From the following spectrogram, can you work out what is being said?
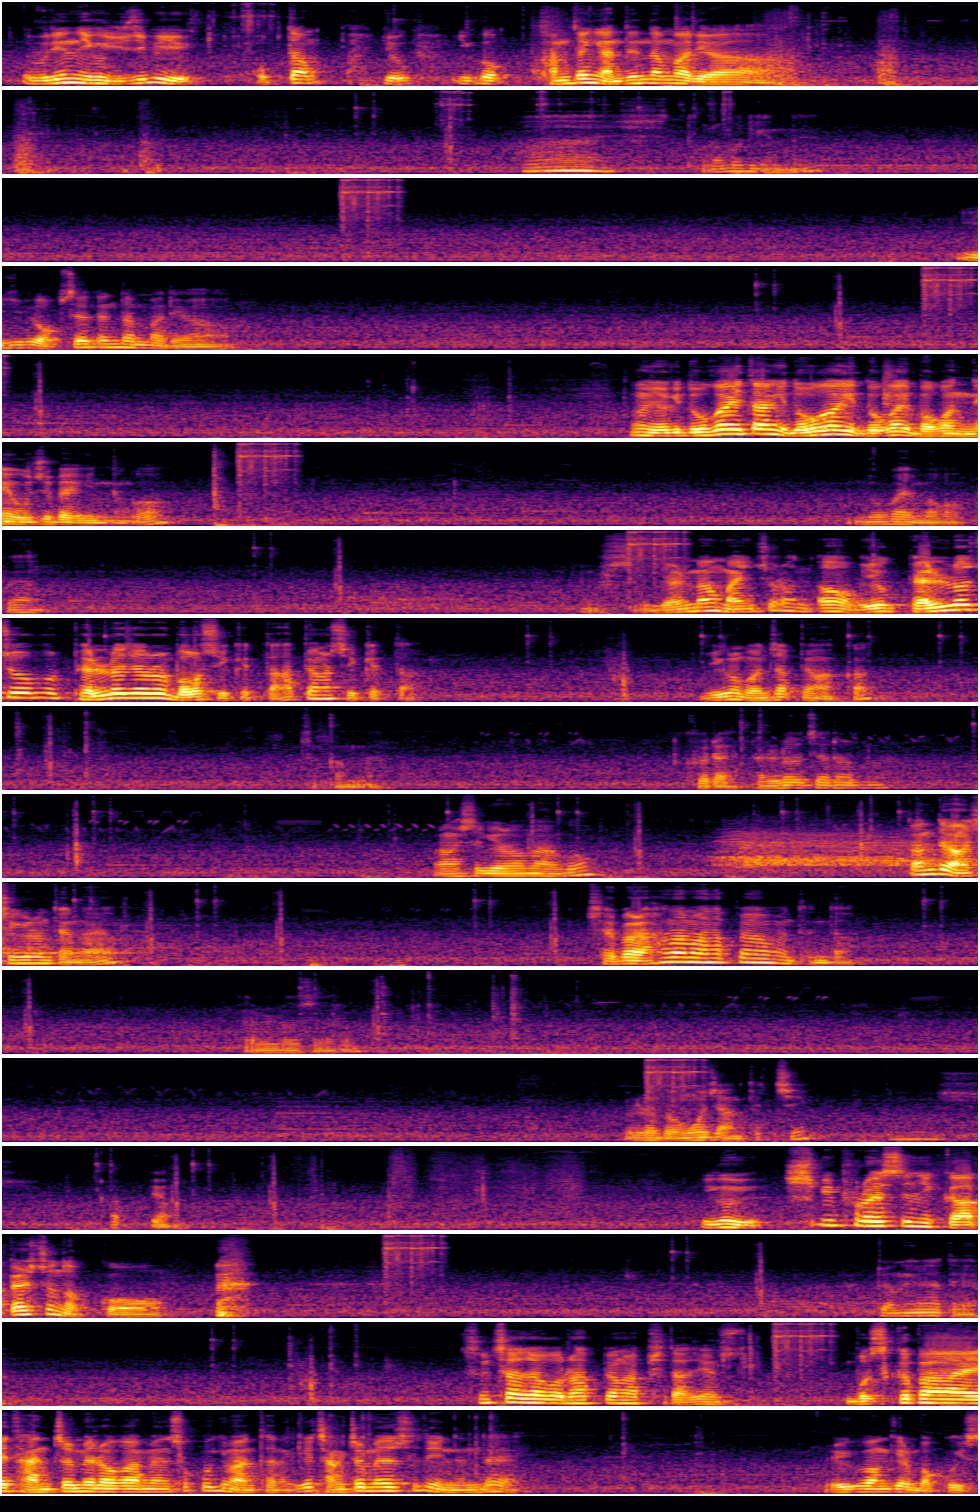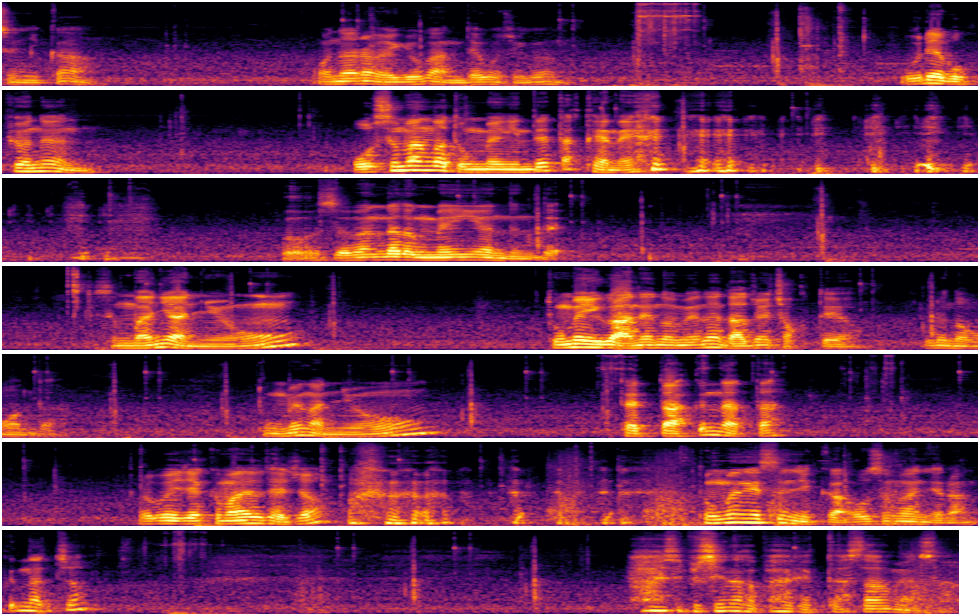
우리는 이거 유지비 없다, 요, 이거 감당이 안 된단 말이야. 아이씨, 돌아버리겠네. 유지비 없애야 된단 말이야. 어, 여기 노가이 땅이 노가이 노가이 먹었네 우즈벡 있는 거. 노가이 먹었고요. 역시 열망 많이 줄었. 어 여기 벨로조 벨로조를 먹을 수 있겠다. 합병할 수 있겠다. 이걸 먼저 합병할까? 잠깐만. 그래 벨로제라로 왕식 일어나고 딴 데 왕식 일어는 되나요? 제발 하나만 합병하면 된다. 벨로제로. 원래 넘어오지 않겠지? 합병. 이거 12% 했으니까 뺄 순 없고 합병해야 돼요. 순차적으로 합병합시다. 지금 모스크바의 단점이라고 하면 속국이 많다는 게 장점일 수도 있는데 외교 관계를 먹고 있으니까 원활한 외교가 안 되고 지금 우리의 목표는 오스만과 동맹인데 딱 되네. 오스만과 동맹이었는데 승만이 안녕. 동맹 이거 안 해놓으면 나중에 적대요. 일로 넘어온다. 동맹 안녕. 됐다. 끝났다. 여러분 이제 그만해도 되죠? 동맹했으니까 오스만이랑 끝났죠? 아 이제 빚이나 갚아야겠다 싸우면서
